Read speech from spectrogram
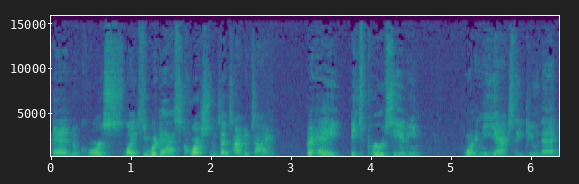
And of course, like he would ask questions at time to time. But hey, it's Percy. I mean, wouldn't he actually do that?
